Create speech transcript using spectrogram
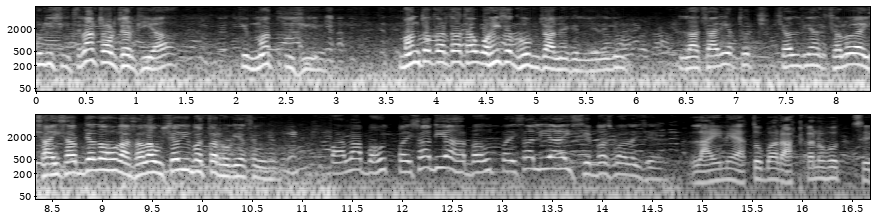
पुलिस इतना टॉर्चर किया कि मत पूछिए मन तो करता था वहीं से घूम जाने के लिए लेकिन लाचारी अब तो चल दिया चलो ऐसा ही सब जगह होगा साला उससे भी बदतर हो गया सब पाला बहुत पैसा दिया है बहुत पैसा लिया है इससे बस वाले से লাইনে এতবার আটকানো হচ্ছে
